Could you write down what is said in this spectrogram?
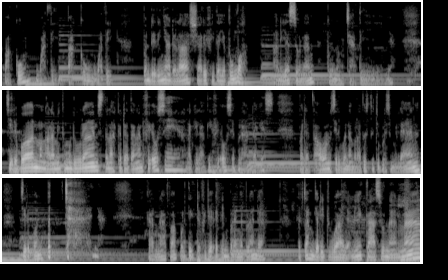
Pakung Wati, Pakung Wati. Pendirinya adalah Syarif Hidayatullah alias Sunan Gunung Jati. Ya. Cirebon mengalami kemunduran setelah kedatangan VOC, lagi-lagi VOC Belanda, guys. Pada tahun 1679, Cirebon pecah. Ya. Karena apa? Politik David et Imperanya Belanda pecah menjadi dua, yakni Kasunanan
